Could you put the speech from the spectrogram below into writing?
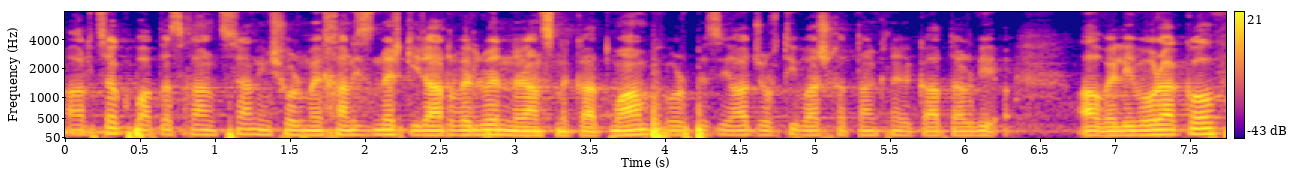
արդյոք պատասխանատվության ինչ որ մեխանիզմներ կիրառվելու են նրանց նկատմամբ, որպեսզի հաջորդիվ աշխատանքները կատարվի ավելի որակով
